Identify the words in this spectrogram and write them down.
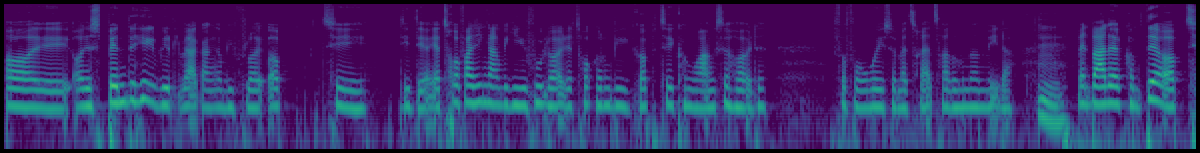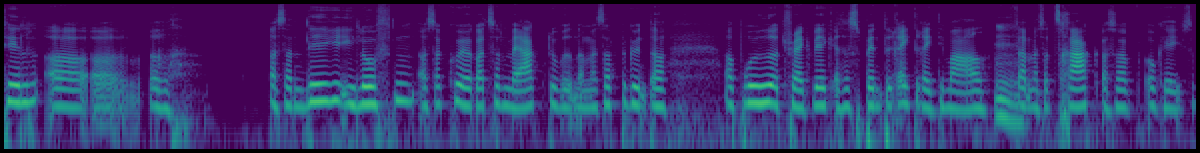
Og, øh, og det spændte helt vildt, hver gang, at vi fløj op til de der. Jeg tror faktisk ikke engang, vi gik i fuld højde. Jeg tror kun, vi gik op til konkurrencehøjde for forway, som er 3300 meter. Mm. Men bare det at komme derop til og, og, og, og sådan ligge i luften, og så kunne jeg godt sådan mærke, du ved, når man så begyndte at, at bryde og track væk, altså spændte rigtig, rigtig meget, mm. før man så trak, og så, okay, så,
